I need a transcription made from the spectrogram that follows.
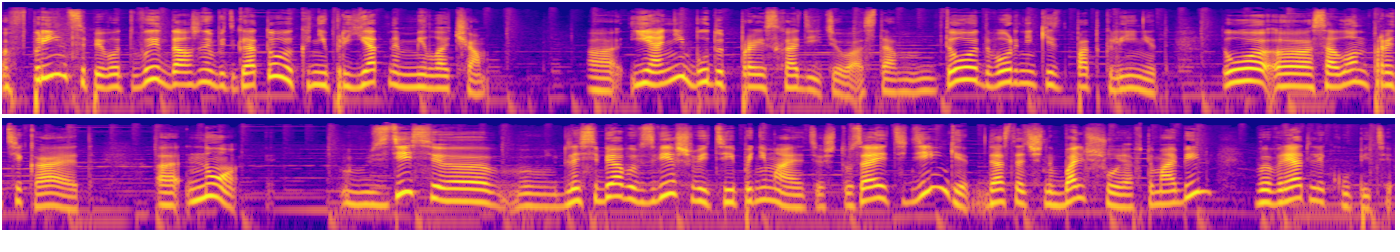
в принципе, вот вы должны быть готовы к неприятным мелочам. А, и они будут происходить у вас. Там то дворники подклинит, то э, салон протекает. А, но здесь э, для себя вы взвешиваете и понимаете, что за эти деньги достаточно большой автомобиль вы вряд ли купите.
